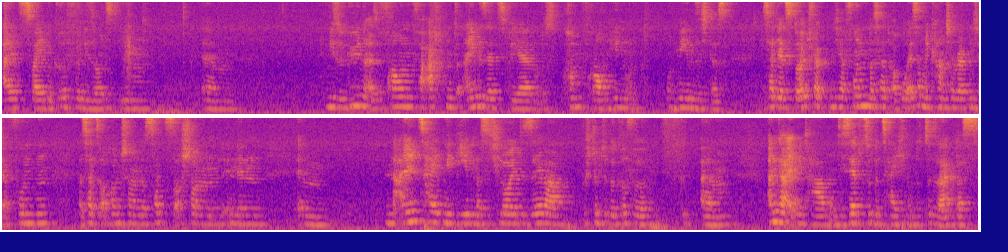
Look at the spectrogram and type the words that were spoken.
als zwei Begriffe, die sonst eben ähm, misogyn, also frauenverachtend eingesetzt werden. Und es kommen Frauen hin und, und nehmen sich das das hat jetzt Deutschrap nicht erfunden, das hat auch US-amerikanischer Rap nicht erfunden. Das hat es auch schon, das hat auch schon in den ähm, in allen Zeiten gegeben, dass sich Leute selber bestimmte Begriffe ähm, angeeignet haben, um sich selbst zu bezeichnen und sozusagen das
